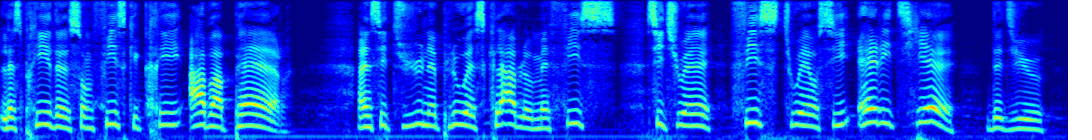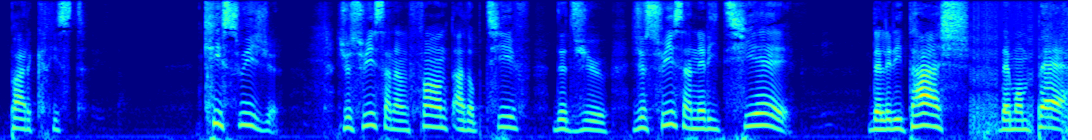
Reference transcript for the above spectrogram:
l'esprit de son fils qui crie Abba Père. Ainsi tu n'es plus esclave, mais fils. Si tu es fils, tu es aussi héritier de Dieu par Christ. Qui suis-je? Je suis un enfant adoptif de Dieu. Je suis un héritier de l'héritage de mon Père.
